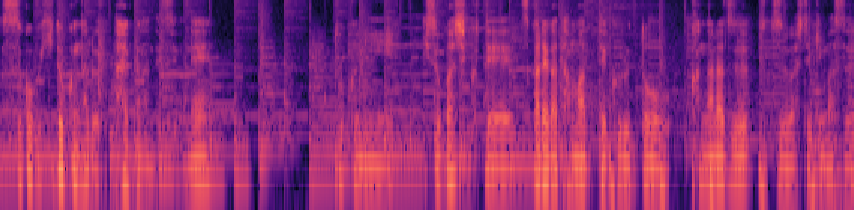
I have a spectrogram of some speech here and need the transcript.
すごくひどくなるタイプなんですよね。特に忙しくて疲れが溜まってくると必ず頭痛がしてきます。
